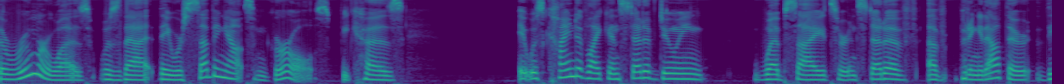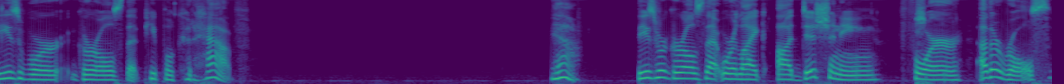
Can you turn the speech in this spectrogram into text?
the rumor was was that they were subbing out some girls because it was kind of like instead of doing websites or instead of, of putting it out there, these were girls that people could have. Yeah. These were girls that were like auditioning for other roles,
